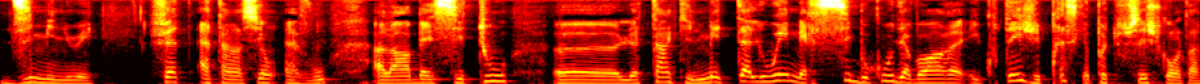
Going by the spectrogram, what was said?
diminués. Faites attention à vous. Alors, ben c'est tout euh, le temps qu'il m'est alloué. Merci beaucoup d'avoir écouté. J'ai presque pas toussé, je suis content.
